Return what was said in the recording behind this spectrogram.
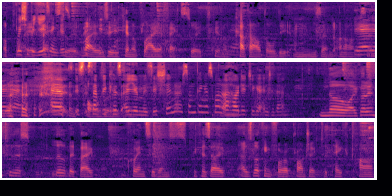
apply We should be effects using to this. it. Right, so you can apply effects to it, you know, cut out all the ums and ahs. Yeah, yeah, yeah. Uh, is, is that because are you a musician or something as well, or how did you get into that? No, I got into this a little bit by coincidence because I, I was looking for a project to take part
